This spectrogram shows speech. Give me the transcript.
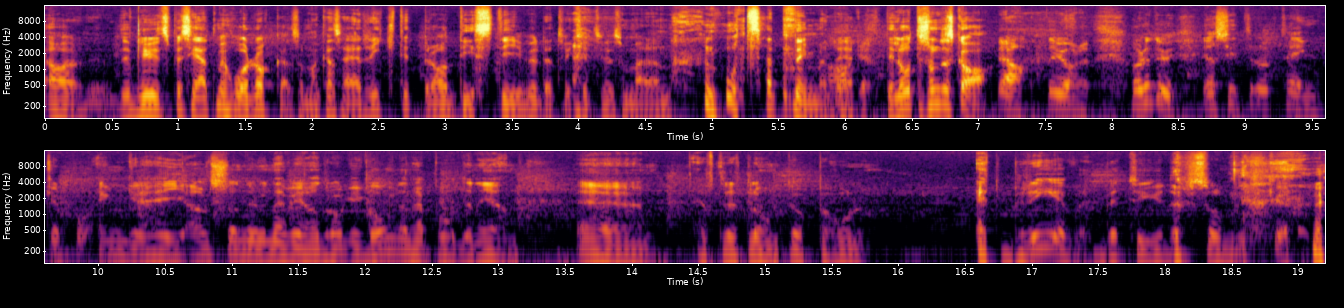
Ja, det blir ju speciellt med hårdrock alltså. Man kan säga riktigt bra dist i ljudet vilket ju som är en motsättning. Men Ja, det, okej. det låter som det ska. Ja, det gör det. Hörru du, jag sitter och tänker på en grej. Alltså nu när vi har dragit igång den här podden igen eh, efter ett långt uppehåll. Ett brev betyder så mycket.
